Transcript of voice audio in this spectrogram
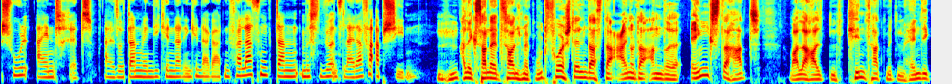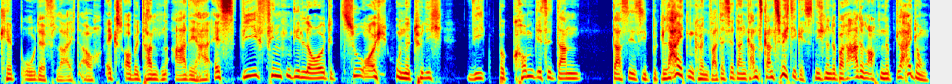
Schuleintritt. Also dann, wenn die Kinder den Kindergarten verlassen, dann müssen wir uns leider verabschieden. Mhm. Alexander, jetzt kann ich mir gut vorstellen, dass der ein oder andere Ängste hat, weil er halt ein Kind hat mit einem Handicap oder vielleicht auch exorbitanten ADHS. Wie finden die Leute zu euch und natürlich, wie bekommt ihr sie dann, dass ihr sie begleiten könnt, weil das ja dann ganz, ganz wichtig ist. Nicht nur eine Beratung, auch eine Begleitung.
